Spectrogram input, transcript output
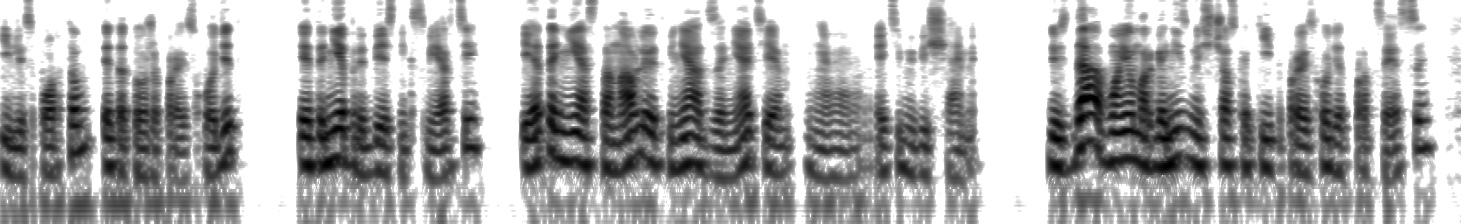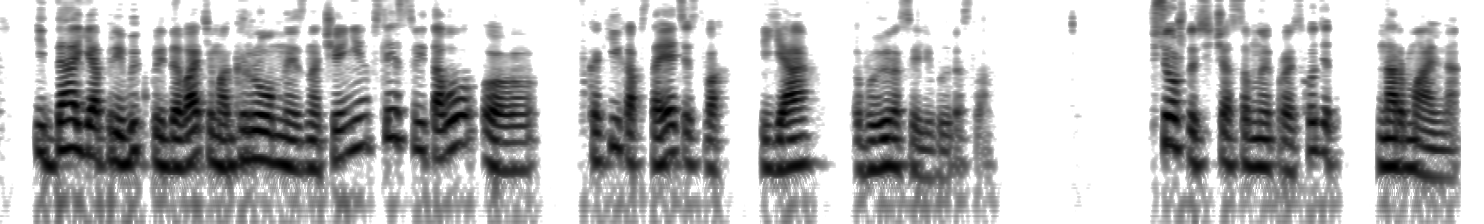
или спортом это тоже происходит. Это не предвестник смерти. И это не останавливает меня от занятия э, этими вещами. То есть, да, в моем организме сейчас какие-то происходят процессы, и да, я привык придавать им огромное значение вследствие того, э, в каких обстоятельствах я вырос или выросла. Все, что сейчас со мной происходит, нормально.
